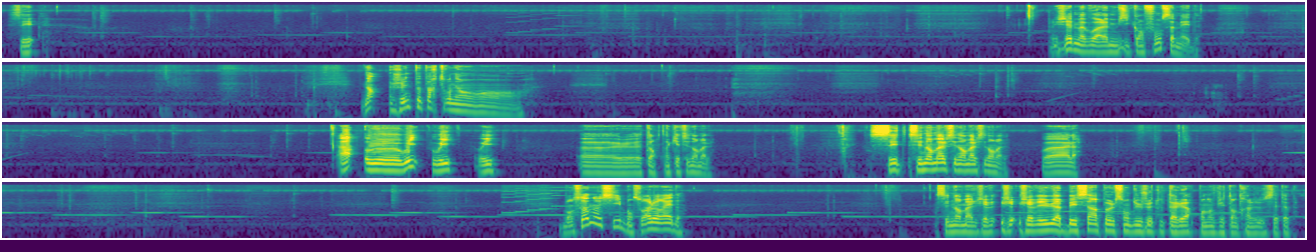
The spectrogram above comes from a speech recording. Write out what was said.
C'est. J'aime avoir la musique en fond, ça m'aide. Non, je ne peux pas retourner en... Ah, euh, oui, oui, oui. Euh, attends, t'inquiète, c'est normal. C'est normal, c'est normal, c'est normal. Voilà. Bonsoir aussi, bonsoir le raid. C'est normal, j'avais- eu à baisser un peu le son du jeu tout à l'heure pendant que j'étais en train de setup.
